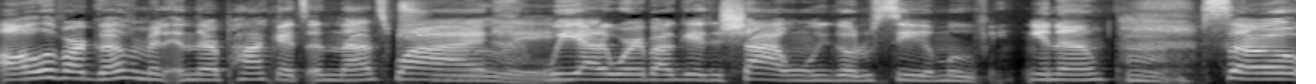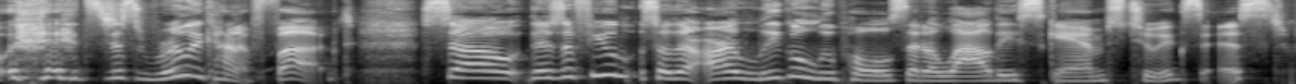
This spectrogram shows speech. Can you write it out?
all of our government in their pockets and that's why Truly. we got to worry about getting shot when we go to see a movie, you know? So, it's just really kind of fucked. So, there's a few so there are legal loopholes that allow these scams to exist.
